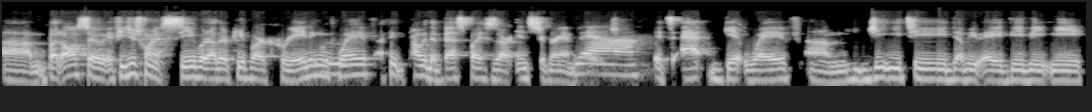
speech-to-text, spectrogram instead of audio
Um, but also, if you just want to see what other people are creating with mm-hmm. Wavve, I think probably the best place is our Instagram page. Yeah. It's at Get Wavve, um, G E T W A V V E,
